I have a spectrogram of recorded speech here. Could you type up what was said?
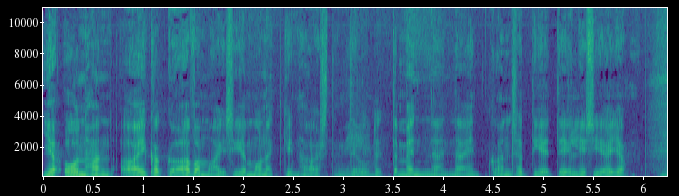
Ja onhan aika kaavamaisia monetkin haastattelut, niin. että mennään näin kansatieteellisiä ja mm.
